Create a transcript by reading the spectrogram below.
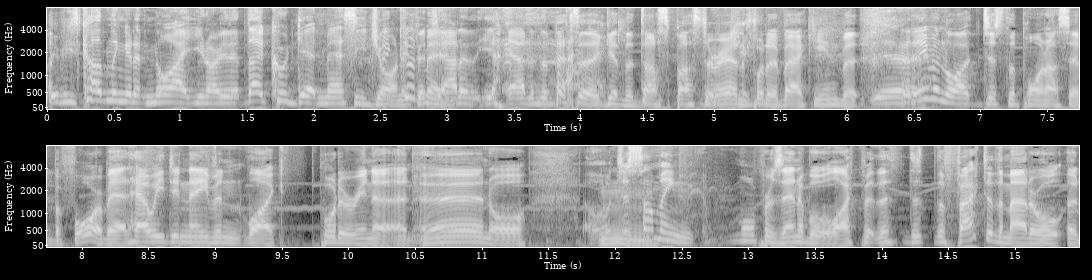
If he's cuddling it at night, you know that, that could get messy, John. If it's man. out of the, out of the That's to get the dust buster out and put it back in. But Yeah. but even like just the point I said before about how he didn't even like put her in a, an urn or or Hmm. just something more presentable. Like, but the, the, the fact of the matter all, uh,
